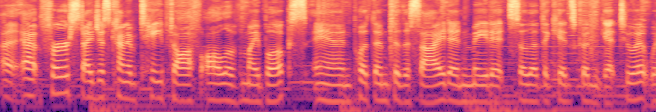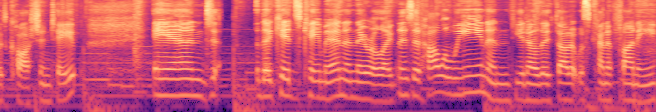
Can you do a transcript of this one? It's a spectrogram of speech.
Uh, at first, I just kind of taped off all of my books and put them to the side and made it so that the kids couldn't get to it with caution tape. And the kids came in and they were like, Is it Halloween? And, you know, they thought it was kind of funny.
